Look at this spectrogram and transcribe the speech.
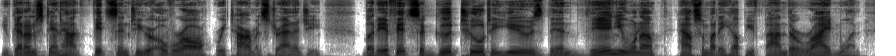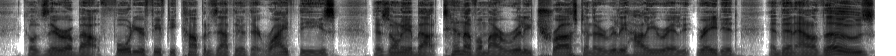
You've got to understand how it fits into your overall retirement strategy. But if it's a good tool to use, then then you want to have somebody help you find the right one because there are about 40 or 50 companies out there that write these. There's only about 10 of them I really trust and they're really highly rated. And then out of those,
